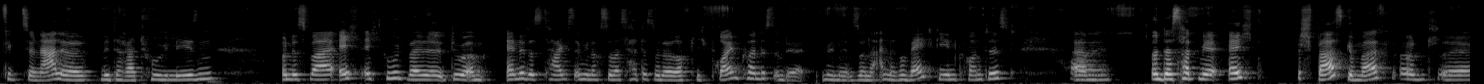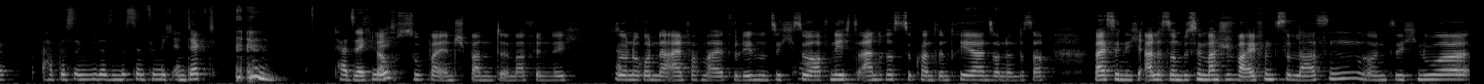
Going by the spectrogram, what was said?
fiktionale Literatur gelesen. Und es war echt, echt gut, weil du am Ende des Tages irgendwie noch sowas hattest, wo du darauf dich freuen konntest und in so eine andere Welt gehen konntest. Ähm, und das hat mir echt Spaß gemacht und äh, habe das irgendwie wieder so ein bisschen für mich entdeckt. Tatsächlich. Ist auch super entspannt immer, finde ich so eine Runde einfach mal zu lesen und sich so auf nichts anderes zu konzentrieren, sondern das auch, weiß ich nicht, alles so ein bisschen mal schweifen zu lassen und sich nur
